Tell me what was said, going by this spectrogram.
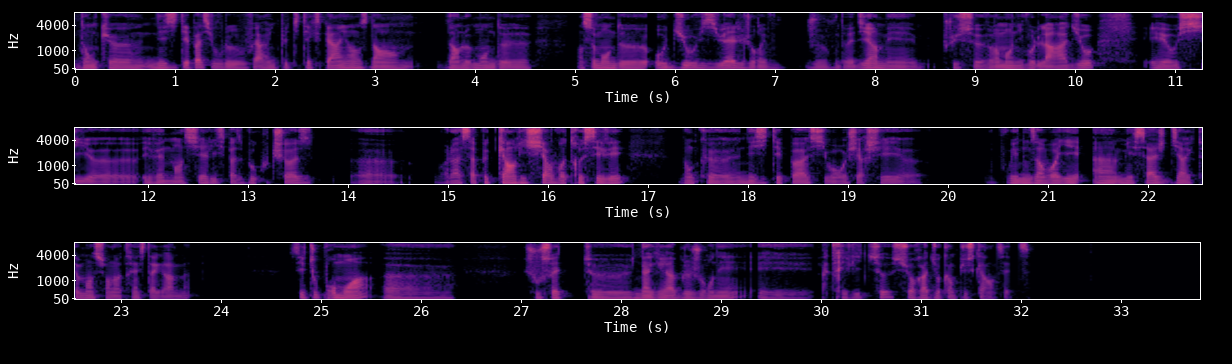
donc n'hésitez pas si vous voulez vous faire une petite expérience dans, dans, le monde, dans ce monde audiovisuel, je voudrais dire, mais plus vraiment au niveau de la radio et aussi événementiel. Il se passe beaucoup de choses. Voilà, ça peut qu'enrichir votre CV. Donc euh, n'hésitez pas, si vous recherchez, euh, vous pouvez nous envoyer un message directement sur notre Instagram. C'est tout pour moi. Euh, je vous souhaite une agréable journée et à très vite sur Radio Campus 47.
